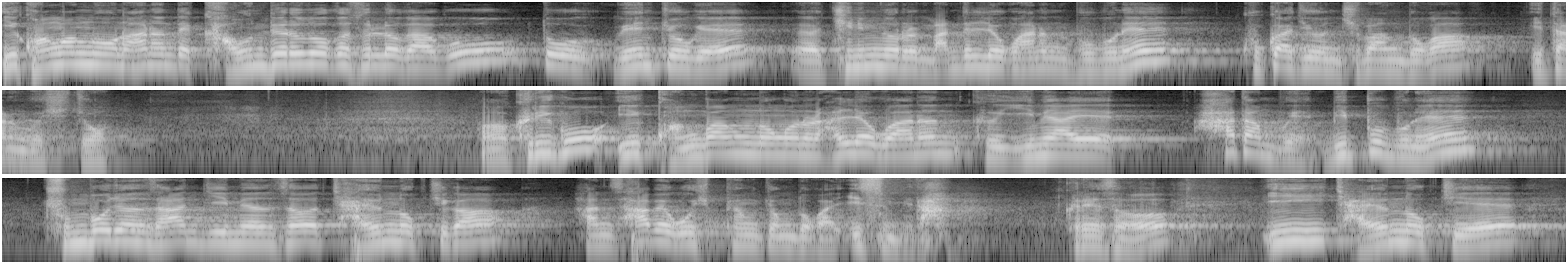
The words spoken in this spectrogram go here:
이 관광로는 하는데 가운데로도 거슬러 가고 또 왼쪽에 어, 진입로를 만들려고 하는 부분에 국가지원 지방도가 있다는 것이죠. 어, 그리고 이 관광농원을 하려고 하는 그 임야의 하단부에 밑부분에 준보전 산지면서 자연 녹지가 한 450평 정도가 있습니다. 그래서 이 자연 녹지에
